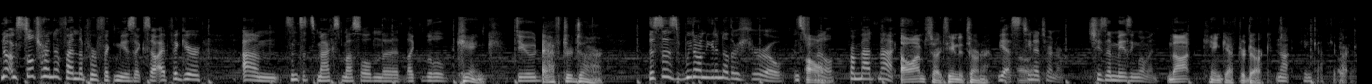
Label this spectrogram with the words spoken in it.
No, I'm still trying to find the perfect music. So I figure, um, since it's Max Muscle and the like little Kink. dude, After Dark. this is we don't need another hero instrumental from Mad Max. Oh, I'm sorry. Tina Turner. Yes, Tina. Turner. She's an amazing woman. Not Kink After Dark. Not Kink After Dark.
